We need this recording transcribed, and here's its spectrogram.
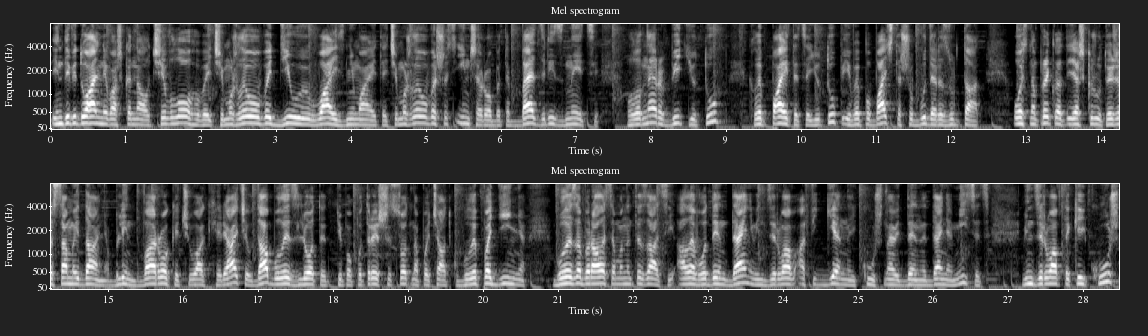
індивідуальний ваш канал, чи влоговий, чи можливо ви DIY знімаєте, чи можливо ви щось інше робите. Без різниці. Головне, робіть YouTube, клепайте це YouTube, і ви побачите, що буде результат. Ось, наприклад, я ж кажу, той же самий Даня. Блін, два роки чувак херячив. Да, були зльоти, типу по 3600 на початку, були падіння, були забиралися монетизації, але в один день він зірвав офігенний куш, навіть день не день, а місяць. Він зірвав такий куш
